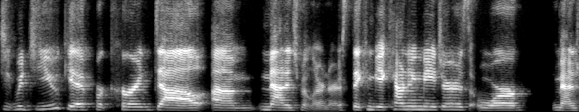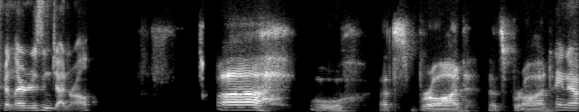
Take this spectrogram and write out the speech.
do, would you give for current DAL um, management learners? They can be accounting majors or management learners in general. Uh, oh, that's broad. That's broad. I know.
